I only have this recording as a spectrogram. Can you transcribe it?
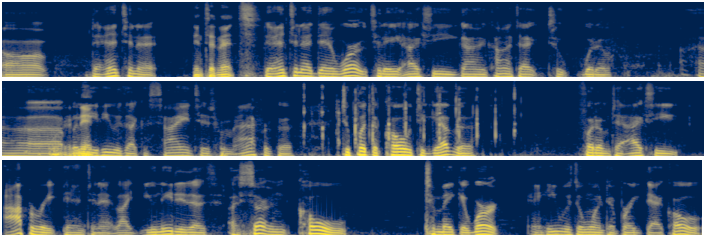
uh, the internet Internets. the internet didn't work till they actually got in contact to with a uh, I believe he was like a scientist from Africa to put the code together for them to actually operate the internet. Like you needed a, a certain code to make it work, and he was the one to break that code.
